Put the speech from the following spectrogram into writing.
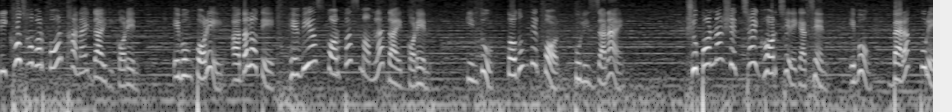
নিখোঁজ হবার পর থানায় ডায়েরি করেন এবং পরে আদালতে হেভিয়াস কর্পাস মামলা দায়ের করেন। কিন্তু তদন্তের পর পুলিশ জানায়, সুপর্ণা স্বেচ্ছায় ঘর ছেড়ে গেছেন এবং ব্যারাকপুরে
